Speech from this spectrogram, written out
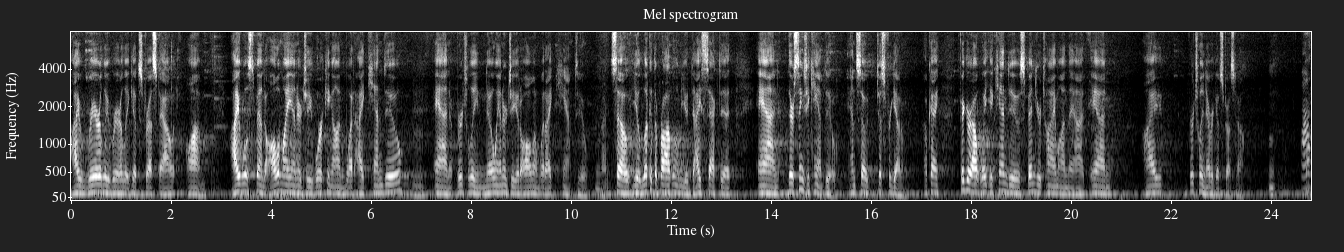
I rarely, rarely get stressed out. Um, I will spend all of my energy working on what I can do mm. and virtually no energy at all on what I can't do. Right. So you look at the problem, you dissect it, and there's things you can't do. And so just forget them, okay? Figure out what you can do, spend your time on that, and I virtually never get stressed out. Mm. Wow.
